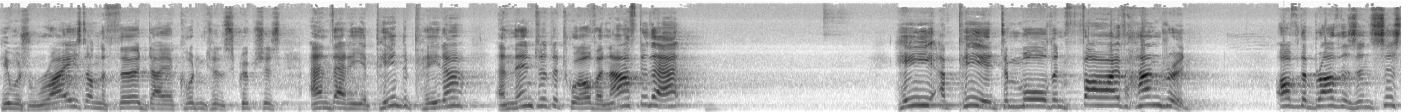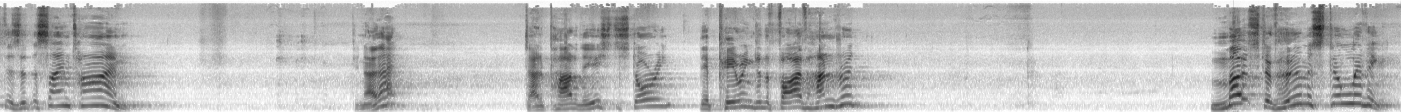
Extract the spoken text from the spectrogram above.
he was raised on the third day according to the scriptures, and that he appeared to Peter and then to the 12, and after that, he appeared to more than 500 of the brothers and sisters at the same time. Do you know that? Is that a part of the Easter story? The appearing to the 500? Most of whom are still living,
